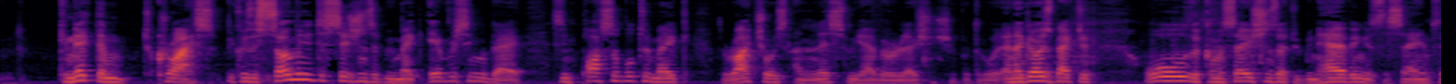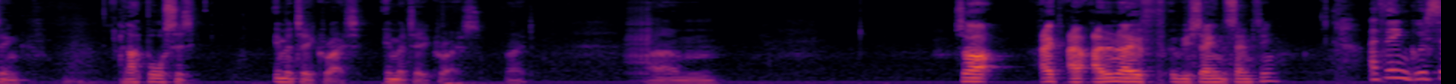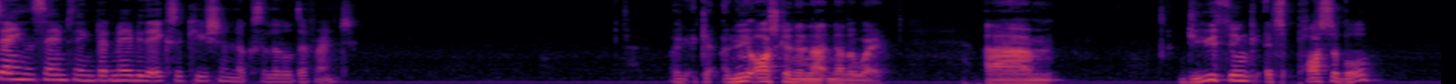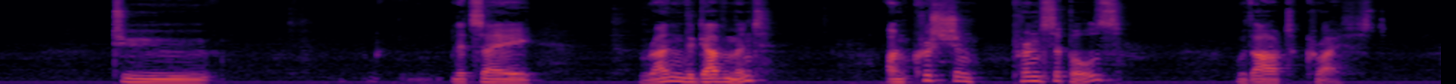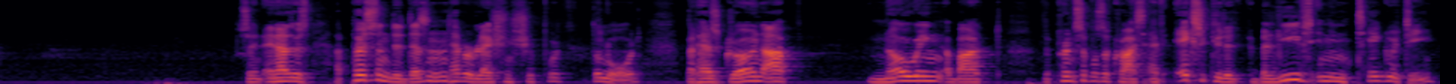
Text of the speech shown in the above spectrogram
connect them to Christ because there's so many decisions that we make every single day. It's impossible to make the right choice unless we have a relationship with the Lord. And it goes back to all the conversations that we've been having. It's the same thing. Like Paul says, imitate Christ, imitate Christ, right? Um, so I, I I don't know if we're saying the same thing. I think we're saying the same thing, but maybe the execution looks a little different. Okay, let me ask it in another way. Um, do you think it's possible to, let's say, run the government on Christian principles without Christ? So, in, other words, a person that doesn't have a relationship with the Lord, but has grown up knowing about the principles of Christ, have executed, believes in integrity,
